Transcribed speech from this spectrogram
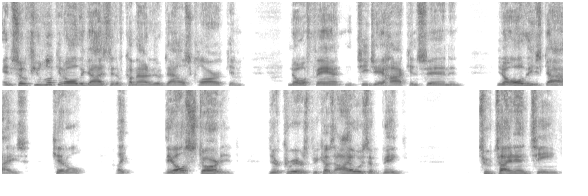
And so if you look at all the guys that have come out of there, Dallas Clark and Noah Fant and TJ Hockenson and you know all these guys, Kittle, like they all started their careers because Iowa's a big two tight end team.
